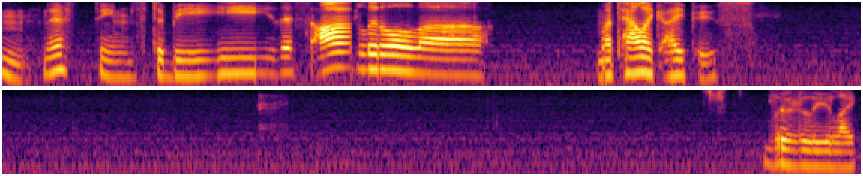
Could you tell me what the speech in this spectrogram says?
Hmm, there seems to be this odd little uh, metallic eyepiece. literally like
